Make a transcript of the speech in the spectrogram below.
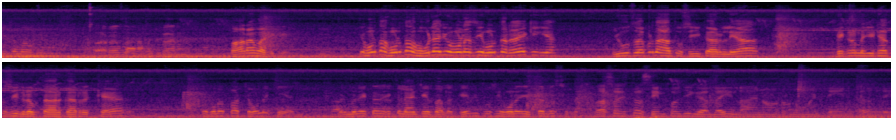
ਕੀ ਸਮਾਂ ਹੋ ਗਿਆ 12 ਵਜੇ ਤੇ ਹੁਣ ਤਾਂ ਹੁਣ ਤਾਂ ਹੋ ਲਿਆ ਜੋ ਹੁਣ ਅਸੀਂ ਹੁਣ ਤਾਂ ਰਹਿ ਕੀ ਗਿਆ ਯੂਥ ਦਾ ਪ੍ਰਧਾਨ ਤੁਸੀਂ ਕਰ ਲਿਆ ਵਿਕਰਮ ਮਜੀਠਾ ਤੁਸੀਂ ਗ੍ਰਿਫਤਾਰ ਕਰ ਰੱਖਿਆ। ਤੇ ਹੁਣ ਆਪਾਂ ਚਾਹੁੰਦੇ ਕੀ ਆ ਜੀ ਮੈਨੂੰ ਇੱਕ ਇੱਕ ਲਾਈਨ ਚੇਤਾ ਲੱਗੇ ਵੀ ਤੁਸੀਂ ਹੁਣ ਇਸ ਤਰ੍ਹਾਂ ਦੱਸੋ ਬਸ ਇਸ ਤਾਂ ਸਿੰਪਲ ਜੀ ਗੱਲ ਹੈ ਜੀ ਲਾਈਨ ਆਰਡਰ ਨੂੰ ਮੇਨਟੇਨ ਕਰਨ ਲਈ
